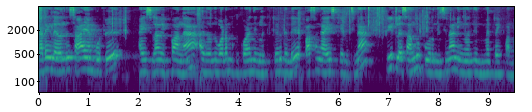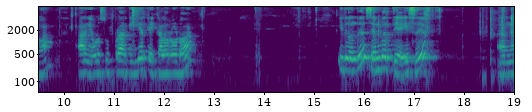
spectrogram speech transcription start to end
கடையில் வந்து சாயம் போட்டு ஐஸ்லாம் விற்பாங்க அது வந்து உடம்புக்கு குழந்தைங்களுக்கு கெடுதல். பசங்க ஐஸ் கெடுச்சுன்னா வீட்டில் சங்குப்பூ இருந்துச்சுன்னா நீங்கள் வந்து இந்த மாதிரி ட்ரை பண்ணலாம். பாருங்கள் எவ்வளோ சூப்பராக இருக்குது இயற்கை கலரோட. இது வந்து செம்பருத்தி ஐஸு. பாருங்க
